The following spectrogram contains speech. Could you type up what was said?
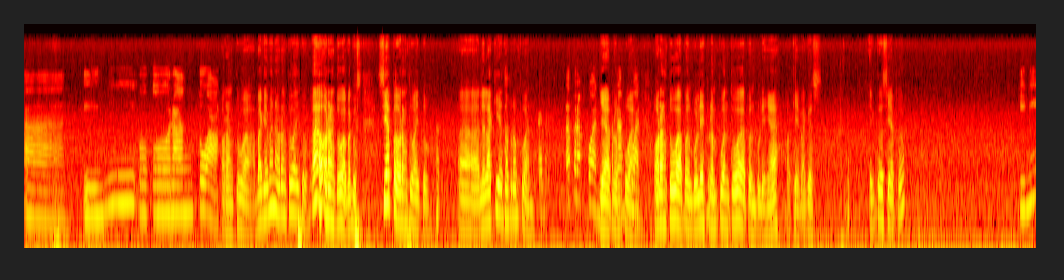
Ah, ini orang tua. orang tua bagaimana orang tua itu ah orang tua bagus siapa orang tua itu Eh, lelaki atau perempuan Ah, perempuan. Ya, perempuan. Orang tua pun boleh, perempuan tua pun boleh ya. Okey, bagus. Itu siapa? Ini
